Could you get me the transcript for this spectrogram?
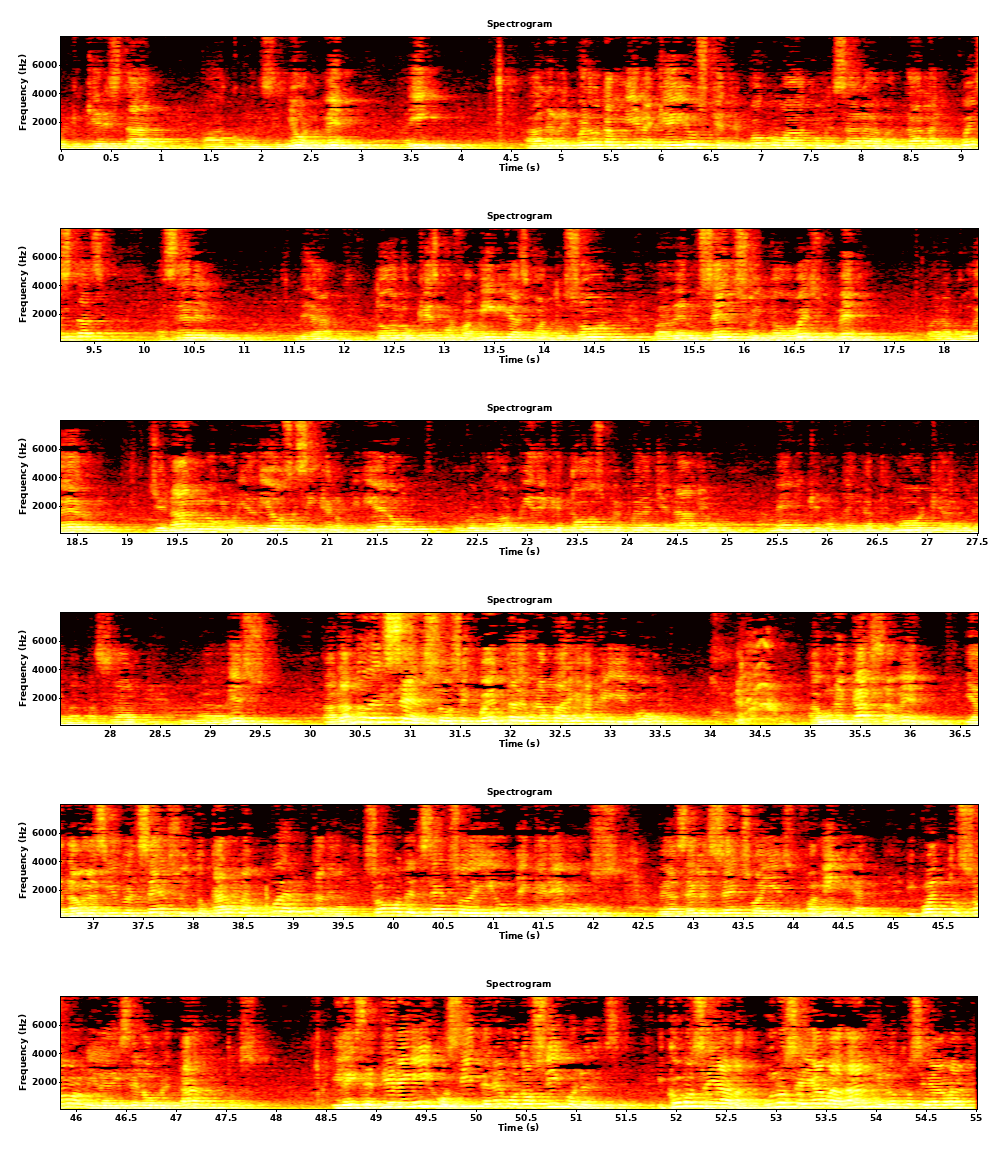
porque quiere estar ah, como el Señor, amén, ahí. Ah, les recuerdo también a aquellos que entre poco van a comenzar a mandar las encuestas, hacer el, vea, todo lo que es por familias, cuántos son, va a haber un censo y todo eso, amén, para poder llenarlo, gloria a Dios, así que nos pidieron, el gobernador pide que todos pues puedan llenarlo, amén, y que no tenga temor que algo le va a pasar, ni nada de eso. Hablando del censo, se cuenta de una pareja que llegó a una casa, amén, y andaban haciendo el censo y tocaron la puerta, somos del censo de Utah y queremos hacer el censo ahí en su familia. ¿Y cuántos son? Y le dice el hombre, tantos. Y le dice, ¿tienen hijos? Sí, tenemos dos hijos, le dice. ¿Y cómo se llama? Uno se llama Adán y el otro se llama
